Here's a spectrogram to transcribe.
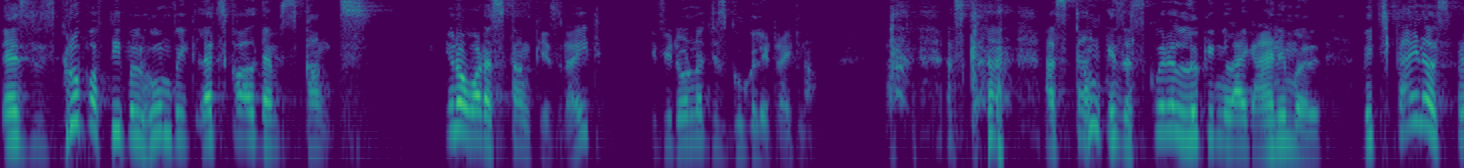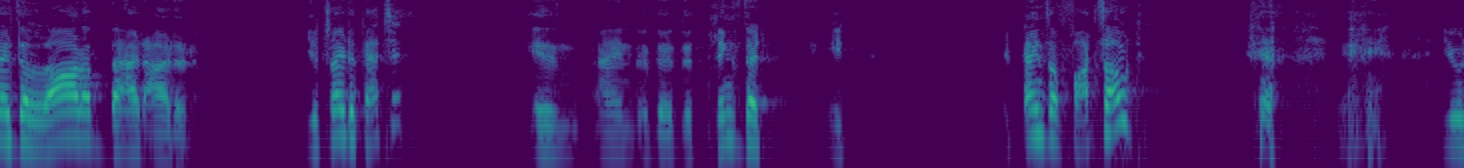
there's this group of people whom we, let's call them skunks. You know what a skunk is, right? If you don't know, just Google it right now. a, skunk, a skunk is a squirrel looking like animal which kind of spreads a lot of bad odor. You try to catch it, and the, the things that it, it kinds of farts out, you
